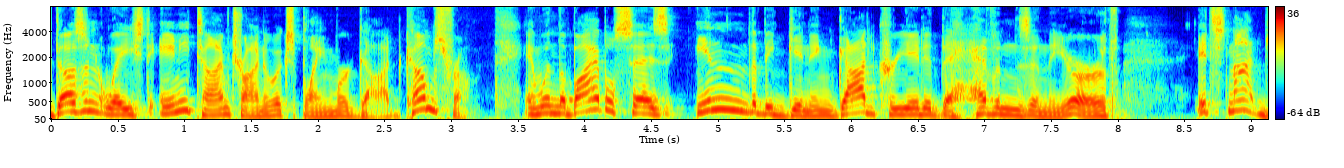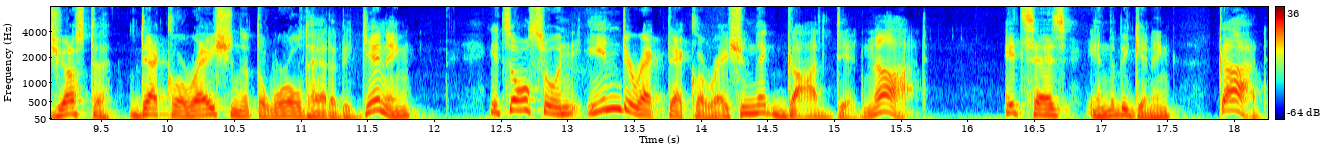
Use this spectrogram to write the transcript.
doesn't waste any time trying to explain where God comes from. And when the Bible says, In the beginning, God created the heavens and the earth, it's not just a declaration that the world had a beginning, it's also an indirect declaration that God did not. It says, In the beginning, God.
